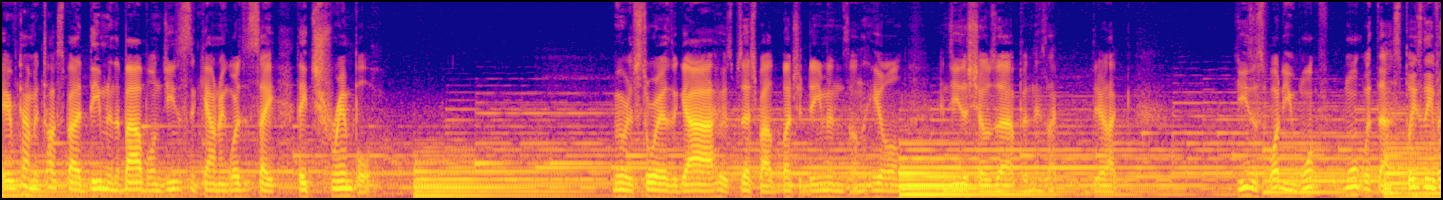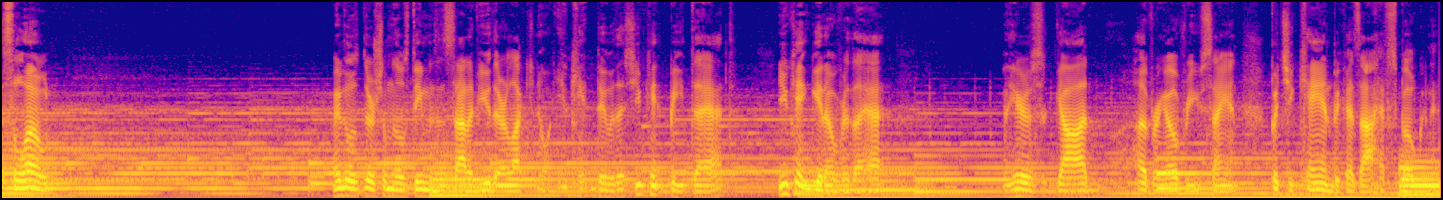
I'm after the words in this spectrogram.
Every time it talks about a demon in the Bible and Jesus encountering, what does it say? They tremble. Remember the story of the guy who was possessed by a bunch of demons on the hill, and Jesus shows up, and he's like, they're like, Jesus, what do you want want with us? Please leave us alone. Maybe there's some of those demons inside of you that are like, you know what, you can't do this. You can't beat that. You can't get over that. And here's God hovering over you saying, but you can because I have spoken it.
